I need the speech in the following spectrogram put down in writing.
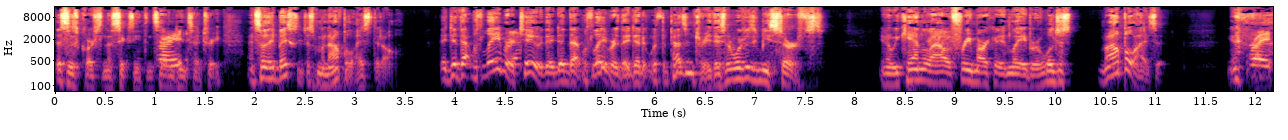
This is, of course, in the 16th and 17th right. century. And so they basically just monopolized it all. They did that with labor, yeah. too. They did that with labor. They did it with the peasantry. They said, we're just going to be serfs. You know, we can't allow a free market in labor. We'll just monopolize it. You know? Right.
